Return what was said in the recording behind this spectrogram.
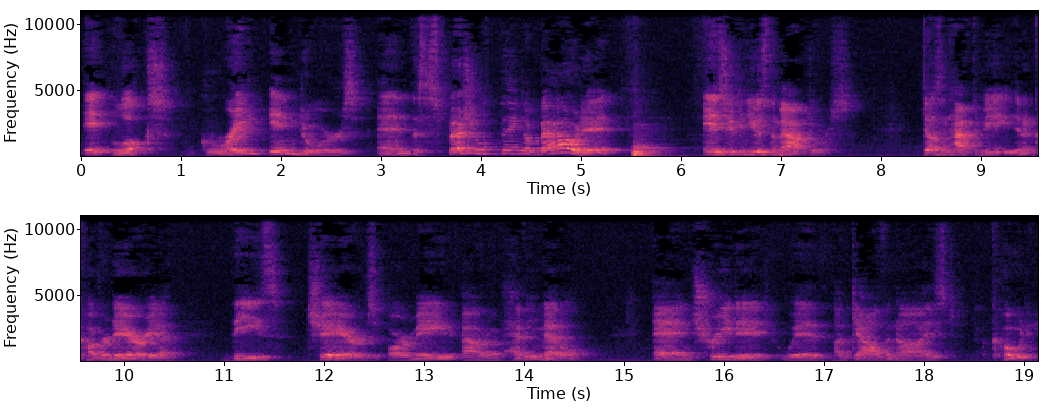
It looks great indoors, and the special thing about it is you can use them outdoors. Doesn't have to be in a covered area. These chairs are made out of heavy metal and treated with a galvanized coating.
